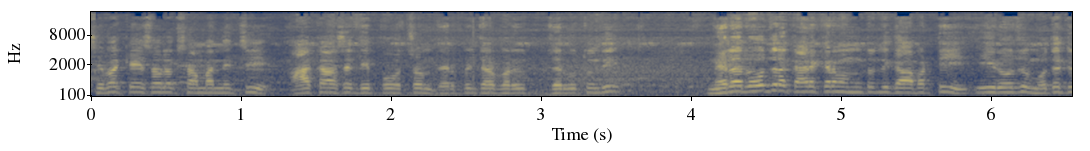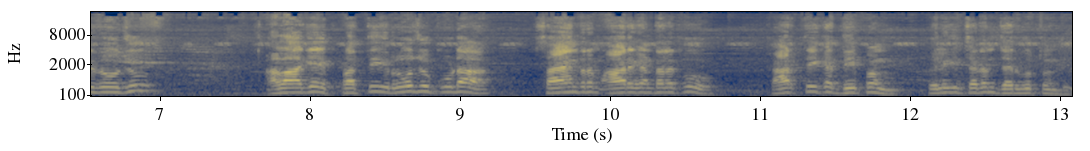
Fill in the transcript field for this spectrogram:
శివకేశవులకు సంబంధించి ఆకాశ దీపోత్సవం జరిపించబడు జరుగుతుంది. నెల రోజుల కార్యక్రమం ఉంటుంది కాబట్టి ఈ రోజు మొదటి రోజు. అలాగే ప్రతిరోజు కూడా సాయంత్రం ఆరు గంటలకు కార్తీక దీపం వెలిగించడం జరుగుతుంది.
